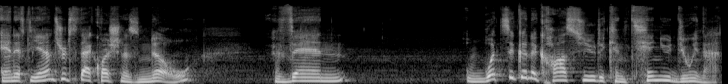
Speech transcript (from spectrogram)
And if the answer to that question is no, then what's it going to cost you to continue doing that?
